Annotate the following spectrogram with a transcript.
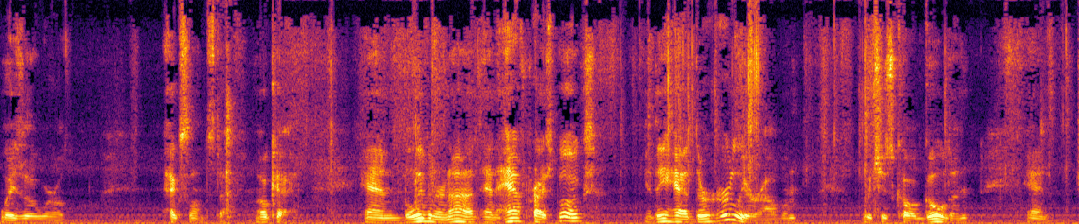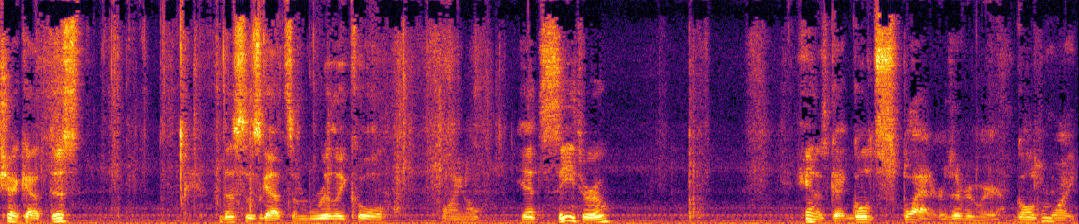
Ways of the World. Excellent stuff. Okay. And believe it or not, at Half Price Books, they had their earlier album, which is called Golden. And check out this. This has got some really cool vinyl. It's see-through. And it's got gold splatters everywhere. Gold and white.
